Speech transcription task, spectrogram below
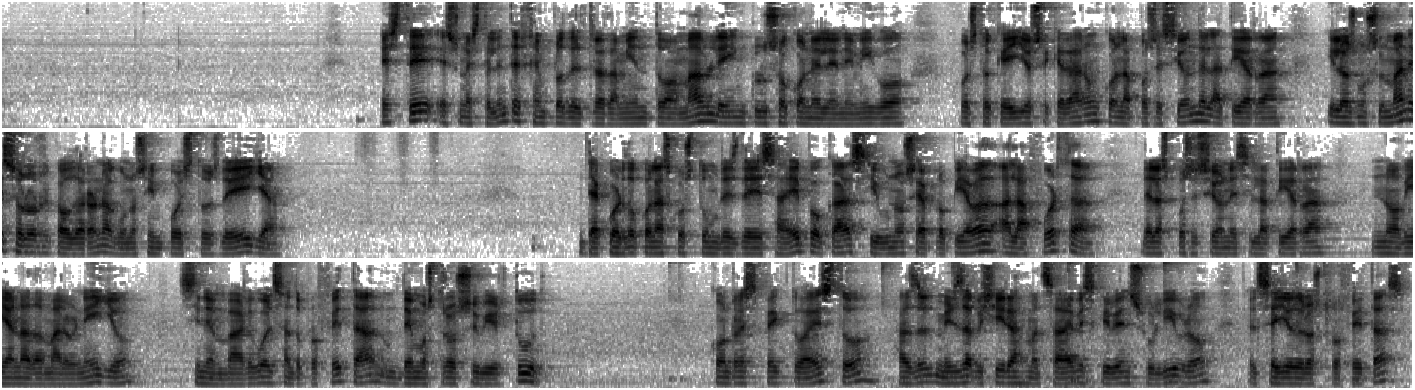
Este es un excelente ejemplo del tratamiento amable incluso con el enemigo, puesto que ellos se quedaron con la posesión de la tierra y los musulmanes solo recaudaron algunos impuestos de ella. De acuerdo con las costumbres de esa época, si uno se apropiaba a la fuerza de las posesiones y la tierra, no había nada malo en ello. Sin embargo, el santo profeta demostró su virtud con respecto a esto, Hazrat Mirza Bashir Ahmad Saeb escribe en su libro El sello de los profetas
